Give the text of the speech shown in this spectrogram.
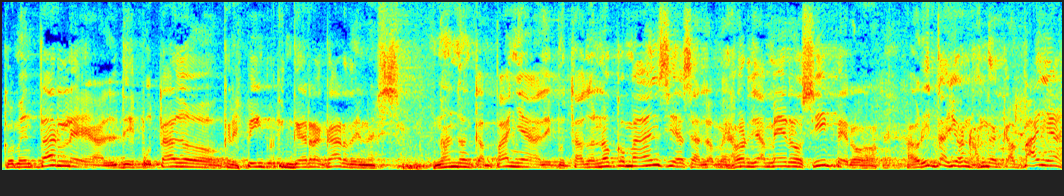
Comentarle al diputado Crispín Guerra Cárdenas, no ando en campaña, diputado, no coma ansias, a lo mejor ya mero sí, pero ahorita yo no ando en campaña,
